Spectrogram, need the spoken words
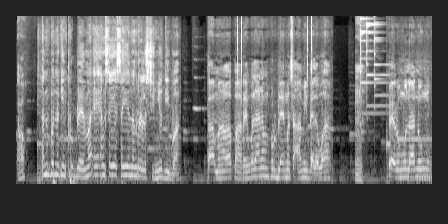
Ako? Ano ba naging problema? Eh, ang saya-saya ng relasyon nyo, di ba? Tama ka pare, wala namang problema sa aming dalawa. Hmm. Pero mula nung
